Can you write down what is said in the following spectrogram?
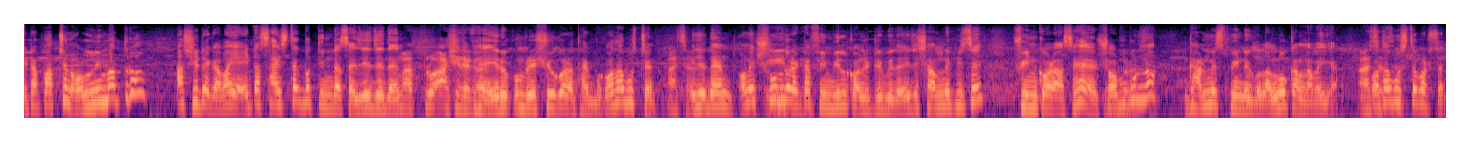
এটা পাচ্ছেন অনলি মাত্র আশি টাকা। ভাই এটা সাইজ থাকবে তিনটা সাইজ এই যে দেন। মাত্র আশি টাকা। হ্যাঁ এরকম রেশিও করা থাকবে কথা বুঝছেন? আচ্ছা। এই যে দেন অনেক সুন্দর একটা ফিমেল কোয়ালিটির ভিতরে এই যে সামনে পিছে ফিন করা আছে হ্যাঁ সম্পূর্ণ গার্মেন্টস প্রিন্ট এগুলা লোকাল না ভাইয়া কথা। বুঝতে পারছেন?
